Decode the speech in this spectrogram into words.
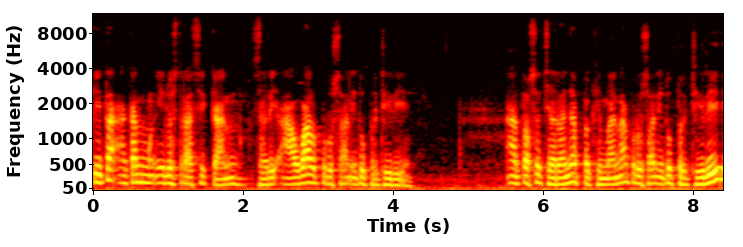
kita akan mengilustrasikan dari awal perusahaan itu berdiri atau sejarahnya bagaimana perusahaan itu berdiri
